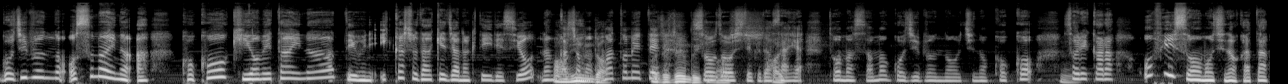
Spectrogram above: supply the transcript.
ご自分のお住まいの、あ、ここを清めたいなっていうふうに一箇所だけじゃなくていいですよ。何箇所もまとめて想像してください。はトーマスさんもご自分のお家のここ、うんそれからオフィスをお持ちの方、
